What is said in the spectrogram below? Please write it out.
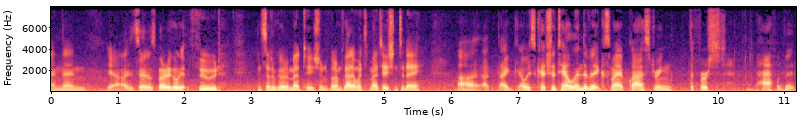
and then yeah, I said it was better to go get food instead of go to meditation. But I'm glad I went to meditation today. Uh, I, I, always catch the tail end of it because have class during the first half of it.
